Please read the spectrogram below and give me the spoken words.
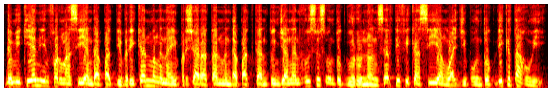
Demikian informasi yang dapat diberikan mengenai persyaratan mendapatkan tunjangan khusus untuk guru non-sertifikasi yang wajib untuk diketahui.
